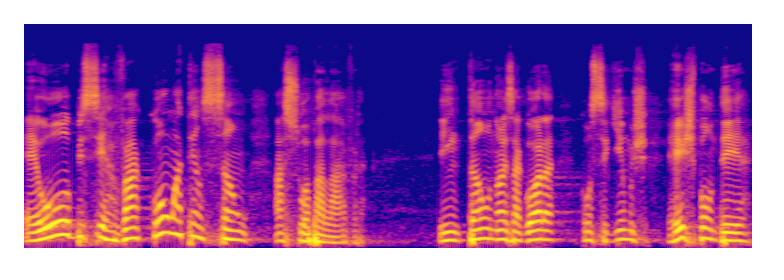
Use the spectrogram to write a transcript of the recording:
é observar com atenção a Sua palavra. E então nós agora conseguimos responder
